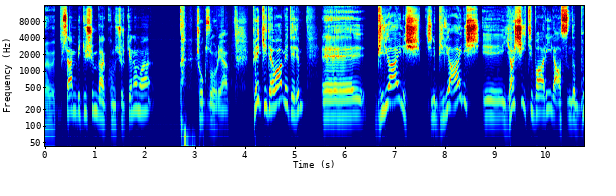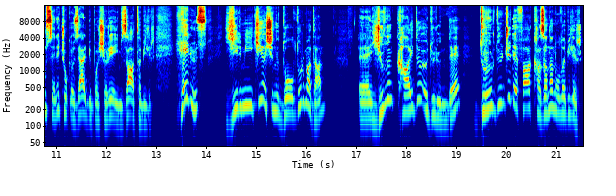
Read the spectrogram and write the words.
Evet. Sen bir düşün ben konuşurken ama çok zor ya. Peki devam edelim. Ee, Billie Eilish. Şimdi Billie Eilish e, yaş itibariyle aslında bu sene çok özel bir başarıya imza atabilir. Henüz 22 yaşını doldurmadan e, yılın kaydı ödülünde dördüncü defa kazanan olabilir.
